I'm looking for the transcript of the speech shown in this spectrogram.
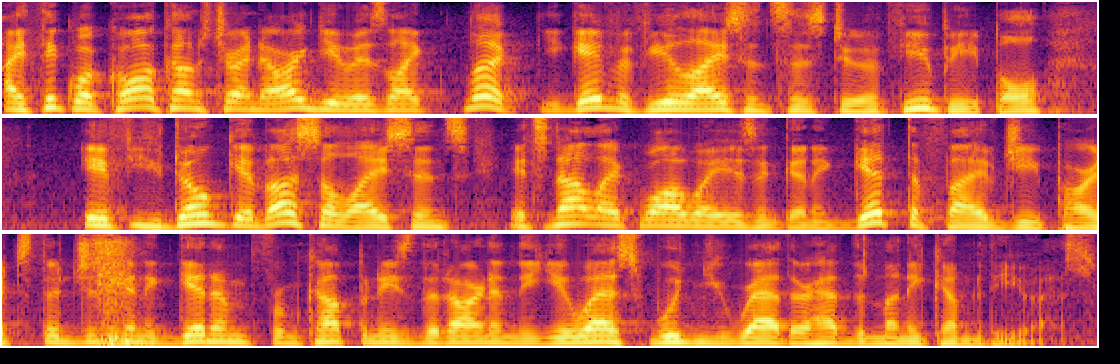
I think what Qualcomm's trying to argue is like, look, you gave a few licenses to a few people. If you don't give us a license, it's not like Huawei isn't going to get the 5G parts. They're just going to get them from companies that aren't in the U.S. Wouldn't you rather have the money come to the U.S.?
